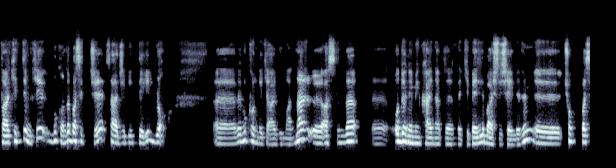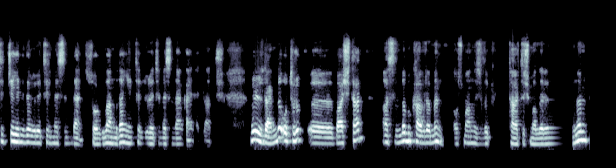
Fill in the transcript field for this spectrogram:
fark ettim ki bu konuda basitçe sadece bir delil yok. E, ve bu konudaki argümanlar e, aslında e, o dönemin kaynaklarındaki belli başlı şeylerin e, çok basitçe yeniden üretilmesinden, sorgulanmadan yeniden üretilmesinden kaynaklanmış. Bu yüzden de oturup e, baştan aslında bu kavramın Osmanlıcılık tartışmalarının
